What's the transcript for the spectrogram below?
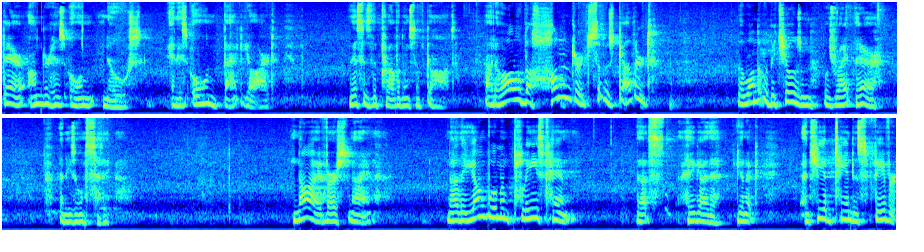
there under his own nose, in his own backyard. This is the providence of God. Out of all of the hundreds that was gathered, the one that would be chosen was right there in his own city. Now, verse 9. Now the young woman pleased him. That's Hegai the eunuch. And she obtained his favor.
